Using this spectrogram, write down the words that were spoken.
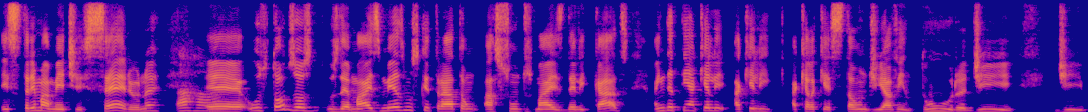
extremamente sério, né? Aham. É, os, todos os, os demais, mesmo os que tratam assuntos mais delicados, ainda tem aquele, aquele, aquela questão de aventura, de, de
